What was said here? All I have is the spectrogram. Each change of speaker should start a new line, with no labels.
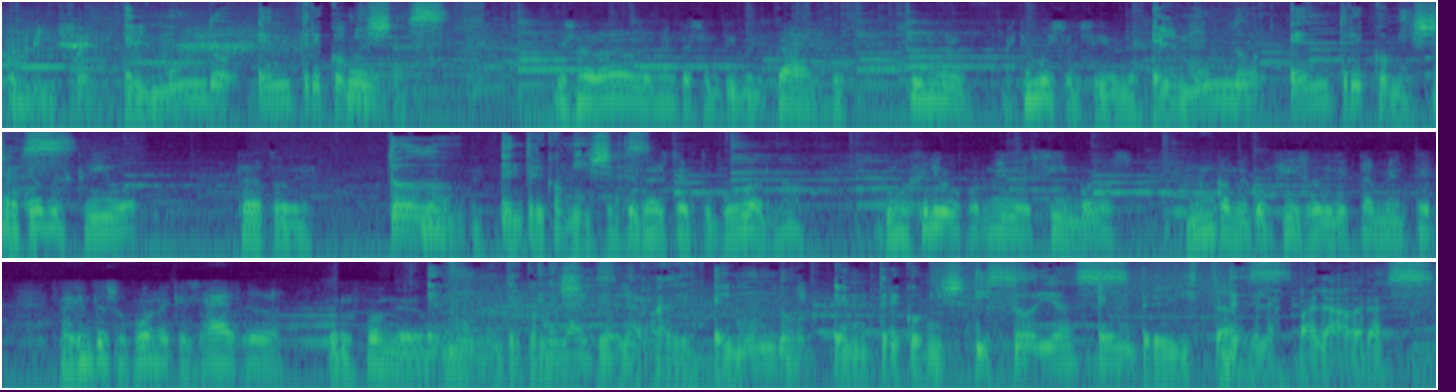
convincente.
El mundo entre comillas.
Desagradablemente sentimental. Un estoy muy sensible.
El mundo entre comillas.
Cuando escribo, trato de...
Todo no, entre comillas.
De tener cierto pudor, ¿no? Como escribo por medio de símbolos, nunca me confieso directamente, la gente supone que esa álgebra corresponde a...
El mundo entre comillas. En el aire de la radio. El mundo entre comillas. Historias, entrevistas, desde las palabras,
